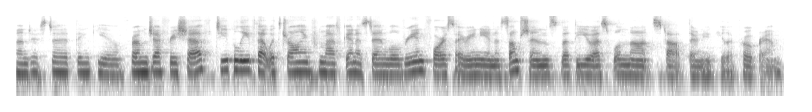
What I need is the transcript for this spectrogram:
Understood. Thank you. From Jeffrey Sheff, do you believe that withdrawing from Afghanistan will reinforce Iranian assumptions that the US will not stop their nuclear program?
